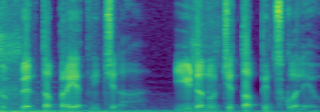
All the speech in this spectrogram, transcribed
నువ్వెంత ప్రయత్నించినా ఈడ నుంచి తప్పించుకోలేవు.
